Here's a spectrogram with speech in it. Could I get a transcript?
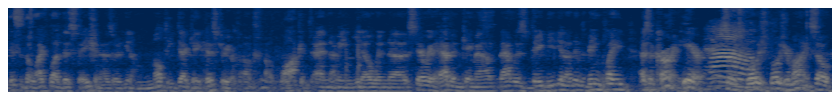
this is the lifeblood. This station has a you know multi-decade history of, of, of rock and, and I mean you know when uh, Stairway to Heaven came out, that was debut. You know it was being played as a current here, so it blows blows your mind. So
